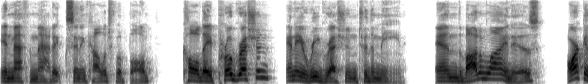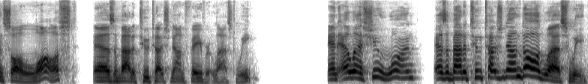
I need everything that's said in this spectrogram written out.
in mathematics and in college football called a progression and a regression to the mean. And the bottom line is Arkansas lost as about a two touchdown favorite last week, and LSU won as about a two touchdown dog last week.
